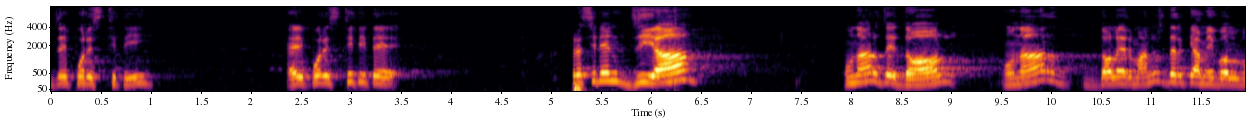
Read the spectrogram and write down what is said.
যে পরিস্থিতি, এই পরিস্থিতিতে প্রেসিডেন্ট জিয়া ওনার যে দল, ওনার দলের মানুষদেরকে আমি বলব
